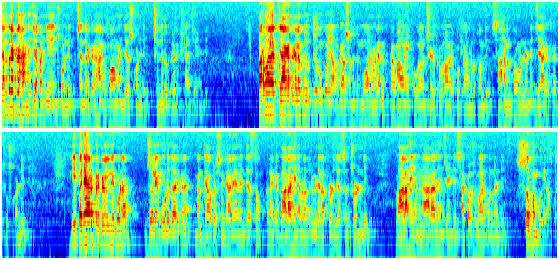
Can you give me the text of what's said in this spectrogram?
చంద్రగ్రహాన్ని జపం చేయించుకోండి చంద్రగ్రహానికి హోమం చేసుకోండి చంద్రుడు ప్రదక్షిణాలు చేయండి. పర్వాలేదు జాగ్రత్తగా లేకపోతే ఉద్యోగం పోయే అవకాశం ఉంటుంది మూల వేళకి ప్రభావం ఎక్కువగా ఉంది చెడు ప్రభావం ఎక్కువ కనబడుతుంది. సహనంతో ఉండండి జాగ్రత్తగా చూసుకోండి. ఈ పరిహార ప్రక్రియలని కూడా జూలై మూడో తారీఖున మన దేవప్రసన్న కార్యాలయం చేస్తాం. అలాగే వారాహి నవరాత్రి వీడియోలు అప్లోడ్ చేస్తాం. చూడండి. వారాహి అమ్మని ఆరాధన చేయండి. సకల శుభాలు పొందండి. శుభం భూయాత్.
